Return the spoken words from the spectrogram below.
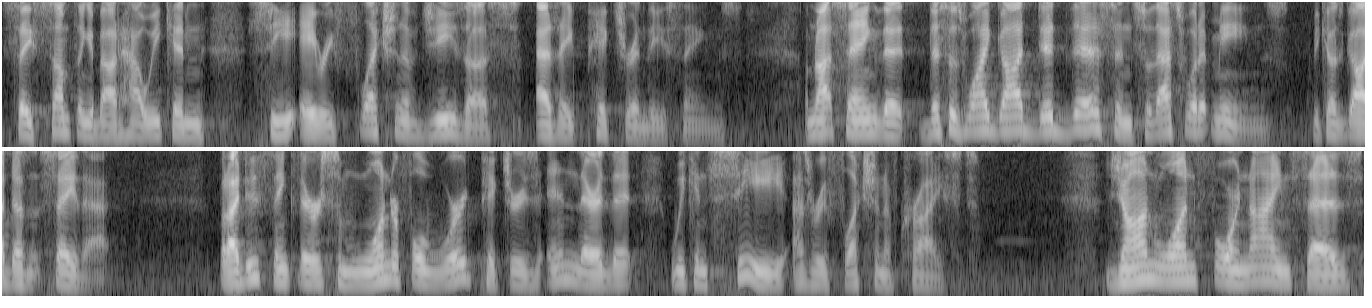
say something about how we can see a reflection of Jesus as a picture in these things. I'm not saying that this is why God did this, and so that's what it means, because God doesn't say that. But I do think there are some wonderful word pictures in there that we can see as a reflection of Christ. John 1 4 9 says,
